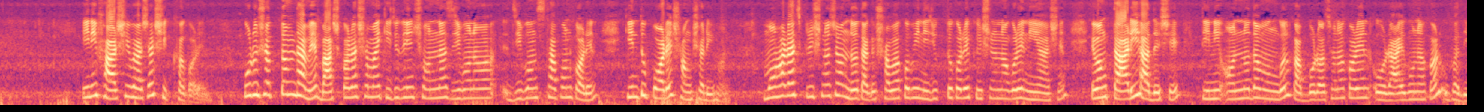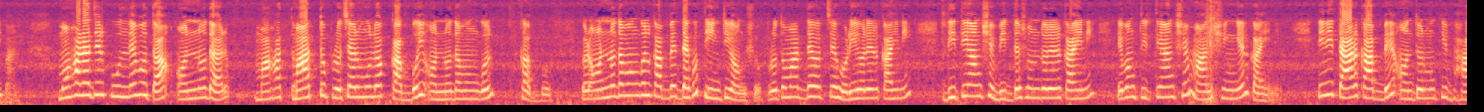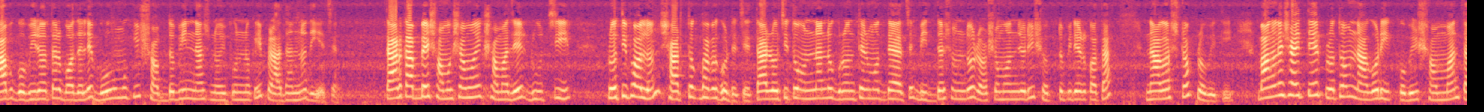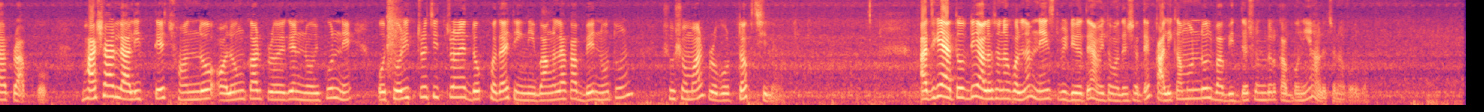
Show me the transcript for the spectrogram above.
ইনি ফার্সি ভাষা শিক্ষা করেন। পুরুষোত্তম ধামে বাস করার সময় কিছুদিন সন্ন্যাস জীবন জীবন স্থাপন করেন, কিন্তু পরে সংসারী হন। মহারাজ কৃষ্ণচন্দ্র তাকে সভাকবি নিযুক্ত করে কৃষ্ণনগরে নিয়ে আসেন এবং তারই আদেশে তিনি অন্নদামঙ্গল কাব্য রচনা করেন ও রায়গুণাকর উপাধি পান। মহারাজের কুলদেবতা অন্নদার মাহাত্ম প্রচারমূলক কাব্যই অন্নদামঙ্গল কাব্য। এবার অন্নদামঙ্গল কাব্যের দেখো তিনটি অংশ। প্রথমার্ধে হচ্ছে হরিহরের কাহিনী, দ্বিতীয়াংশে বিদ্যাসুন্দরের কাহিনী এবং তৃতীয়াংশে মানসিংহের কাহিনী। তিনি তার কাব্যে অন্তর্মুখী ভাব, গভীরতার বদলে বহুমুখী শব্দবিন্যাস, নৈপুণ্যকেই প্রাধান্য দিয়েছেন। তার কাব্যে সমসাময়িক সমাজের রুচির প্রতিফলন সার্থকভাবে ঘটেছে। তার রচিত অন্যান্য গ্রন্থের মধ্যে আছে বিদ্যাসুন্দর, রসমঞ্জরি, সত্যপীরের কথা, নাগষ্টক প্রভৃতি। বাংলা সাহিত্যের প্রথম নাগরিক কবির সম্মান তার প্রাপ্য। ভাষার লালিত্যে ছন্দ, অলঙ্কার প্রয়োগের নৈপুণ্যে ও চরিত্র চিত্রণের দক্ষতায় তিনি বাংলা কাব্যে নতুন সুষমার প্রবর্তক ছিলেন। আজকে এত অবধি আলোচনা করলাম। নেক্সট ভিডিওতে আমি তোমাদের সাথে কালিকা মণ্ডল বা বিদ্যাসুন্দর কাব্য নিয়ে আলোচনা করব।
